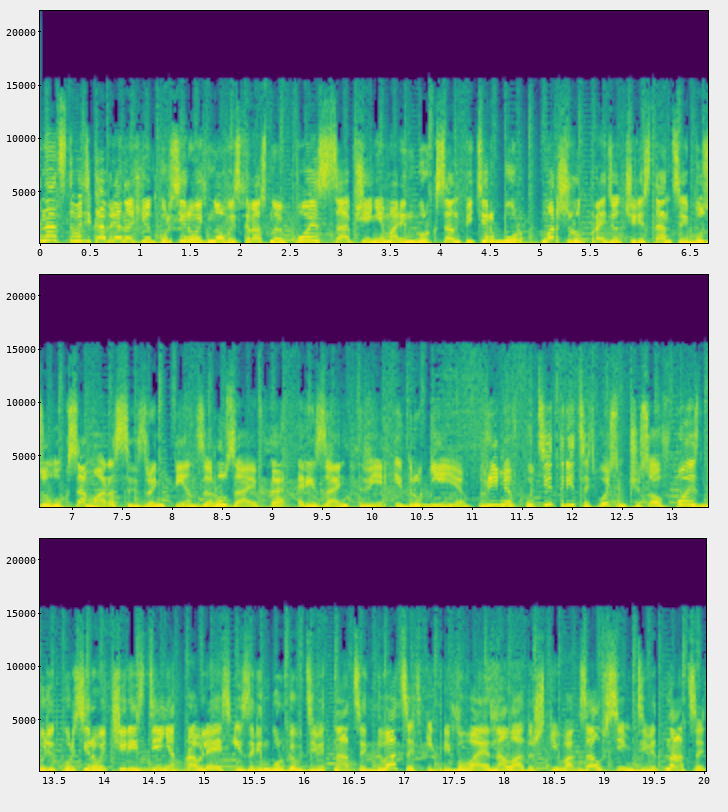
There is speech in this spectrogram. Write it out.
13 декабря начнет курсировать новый скоростной поезд с сообщением Оренбург-Санкт-Петербург. Маршрут пройдет через станции Бузулук, Самара, Сызрань, Пенза, Рузаевка, Рязань, Тверь и другие. Время в пути 38 часов. Поезд будет курсировать через день, отправляясь из Оренбурга в 19.20 и прибывая на Ладожский вокзал в 7.19.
